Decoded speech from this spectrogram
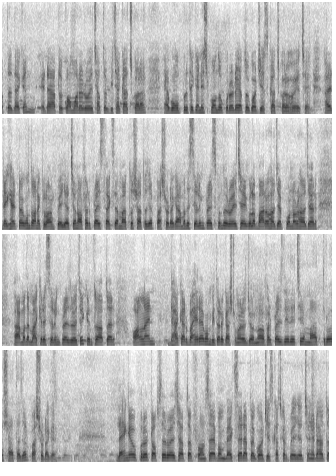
আপনার দেখেন, এটা আপনার কমরে রয়েছে আপনার বিছা কাজ করা এবং উপর থেকে নিচ পুরোটাই আপনার গর্জিয়াস কাজ করা হয়েছে। আর এটা ঘেরটাও কিন্তু অনেক লং পেয়ে যাচ্ছেন। অফার প্রাইস থাকছে মাত্র সাত হাজার পাঁচশো টাকা। আমাদের সেলিং প্রাইস কিন্তু রয়েছে এগুলো বারো হাজার, পনেরো হাজার। আমাদের মার্কেটে সেলিং প্রাইস রয়েছে। কিন্তু আপনার অনলাইন ঢাকার বাইরে এবং ভিতরে কাস্টমারের জন্য অফার প্রাইস দিয়ে দিচ্ছি মাত্র সাত হাজার পাঁচশো টাকা। লেহেঙ্গার উপরে টপসে রয়েছে আপনার ফ্রন্ট সাইড এবং ব্যাক সাইড আপনার গর্জিয়াস কাজ করা পেয়ে যাচ্ছেন। এটা হয়তো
